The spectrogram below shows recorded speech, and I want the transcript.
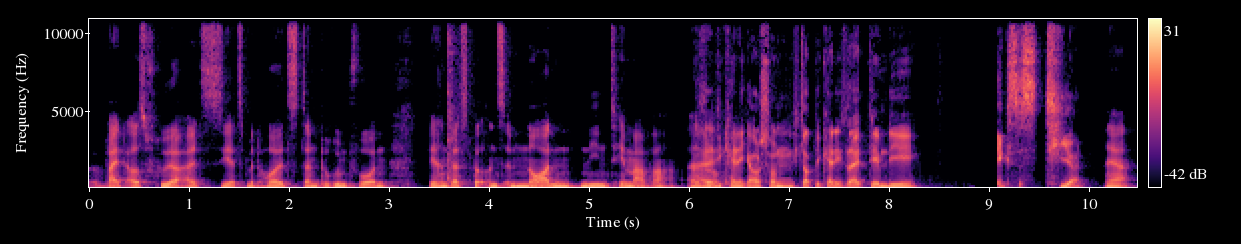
weitaus früher, als sie jetzt mit Holz dann berühmt wurden, während das bei uns im Norden nie ein Thema war. Also, Also, die kenne ich auch schon. Ich glaube, die kenne ich seitdem die existieren. Ja.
